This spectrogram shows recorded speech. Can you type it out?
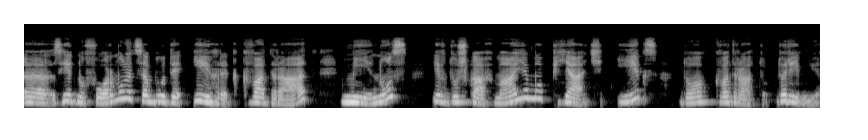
е, згідно формули, це буде y квадрат мінус і в дужках маємо 5х до квадрату. Дорівнює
